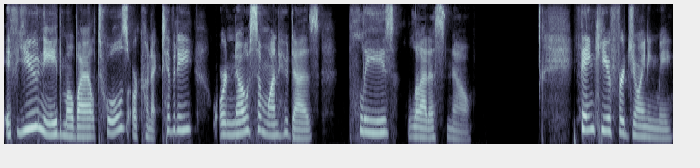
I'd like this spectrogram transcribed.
If you need mobile tools or connectivity or know someone who does, please let us know. Thank you for joining me.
